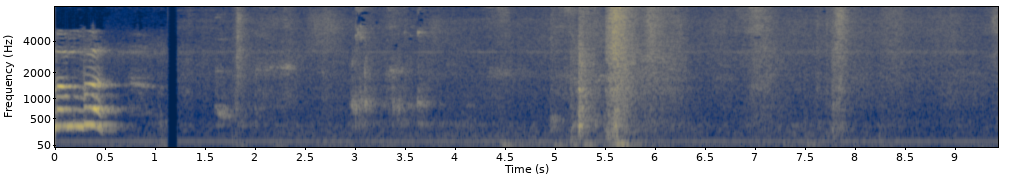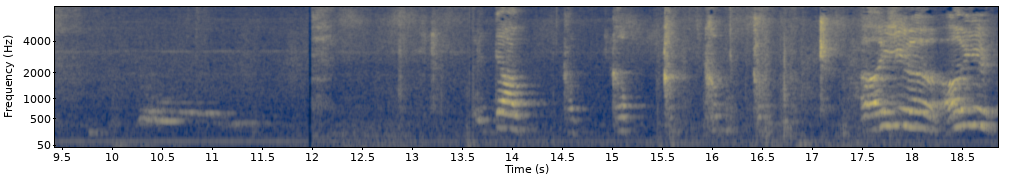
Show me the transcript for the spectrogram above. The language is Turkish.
babamı. Hayır, hayır.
